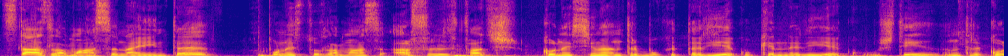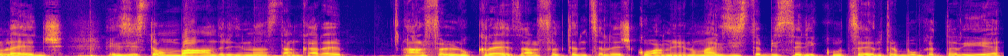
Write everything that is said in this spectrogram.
stați la masă înainte, puneți toți la masă, altfel faci conexiunea între bucătărie cu chenerie, cu, știi, între colegi. Există un boundary din ăsta în care altfel lucrezi, altfel te înțelegi cu oamenii. Nu mai există bisericuțe între bucătărie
